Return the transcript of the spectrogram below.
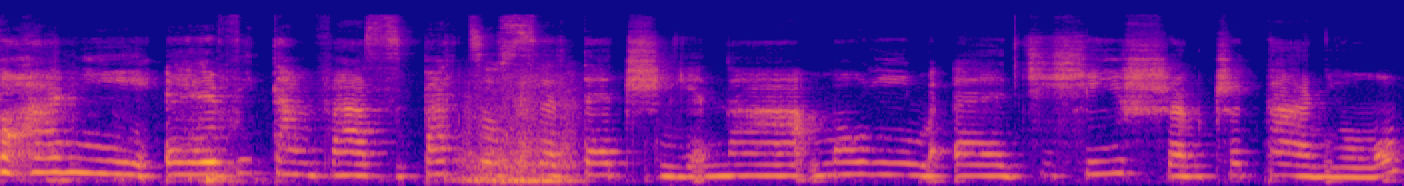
Kochani, e, witam Was bardzo serdecznie na moim e, dzisiejszym czytaniu.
